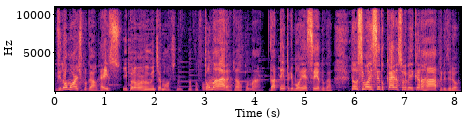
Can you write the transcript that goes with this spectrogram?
vida ou morte pro Galo. É isso. E provavelmente é morte, né? Tomara, não, tomara. Dá tempo de morrer cedo, Galo. Não, se morre cedo, cai na Sul-Americana rápido, entendeu?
